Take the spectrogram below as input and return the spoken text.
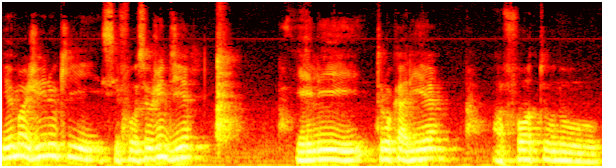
Eu imagino que, se fosse hoje em dia, ele trocaria a foto no,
